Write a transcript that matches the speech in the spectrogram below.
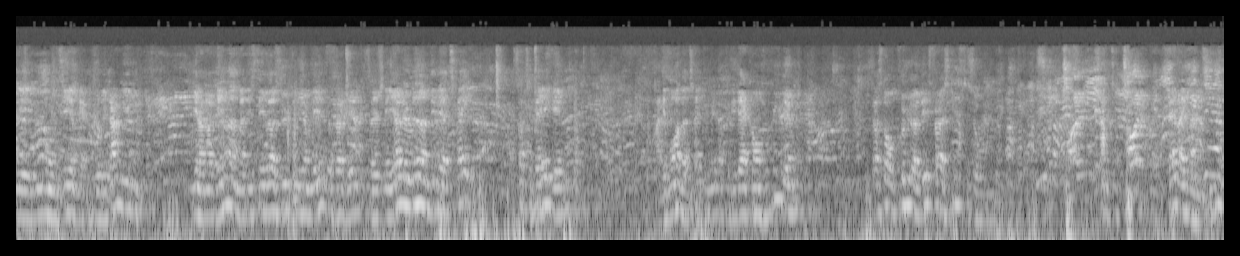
det er se, om jeg kan få det i gang i den. De har nok hindret mig, de stiller cyklen lige om lidt, og så er det. Så men jeg løb ned om det der 3, og så tilbage igen. Nej, det må have været 3 km, fordi da jeg kom forbi dem, der står Kryer lidt før skiftezonen. 12, 12, der er der ikke en time.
